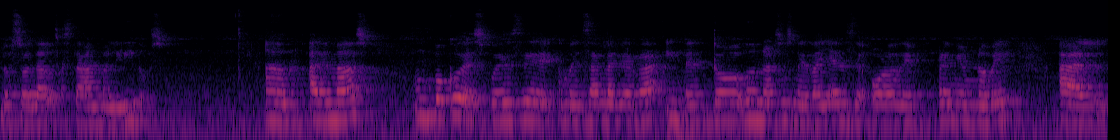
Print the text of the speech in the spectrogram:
los soldados que estaban malheridos. Además, un poco después de comenzar la guerra, intentó donar sus medallas de oro de premio Nobel al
